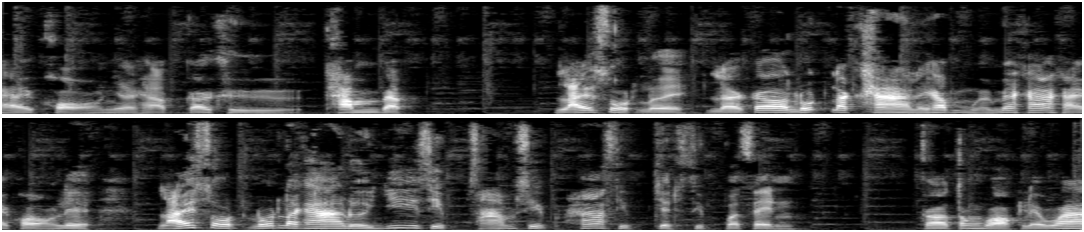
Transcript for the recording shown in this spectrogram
ขายของเนี่ยครับก็คือทำแบบไลฟ์สดเลย แล้วก็ลดราคาเลยครับเหมือนแม่ค้าขายของเลยไลฟ์สดลดราคาเลย 20 30 50 70%ก็ต้องบอกเลยว่า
